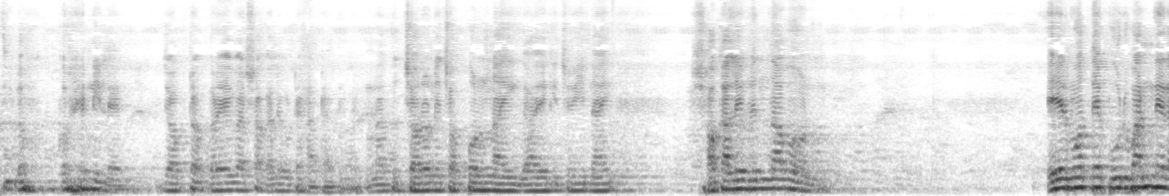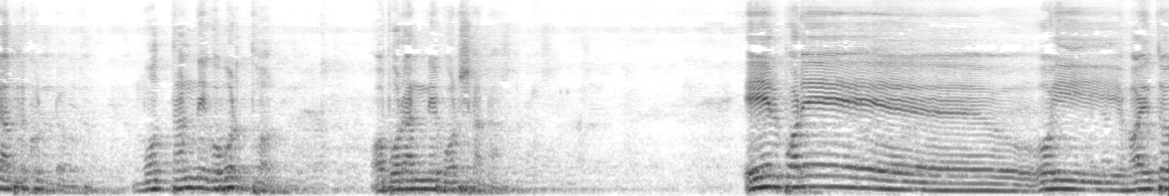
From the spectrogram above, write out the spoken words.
তিলক করে নিলেন। জপ টপ করে এবার সকালে উঠে হাঁটা দিলেন। ওনার তো চরণে চপ্পল নাই, গায়ে কিছুই নাই। সকালে বৃন্দাবন। এর মধ্যে পূর্বাহ্নে রাধাকুণ্ড, মধ্যাহ্নে গোবর্ধন, অপরাহ্নে বর্ষানা। এরপরে, ওই হয়তো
